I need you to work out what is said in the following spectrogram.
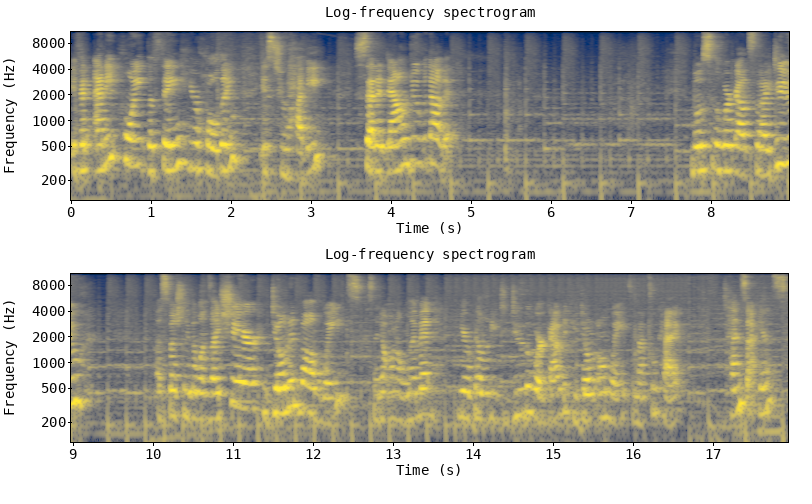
If at any point the thing you're holding is too heavy, set it down, do it without it. Most of the workouts that I do, especially the ones I share, don't involve weights because I don't want to limit your ability to do the workout if you don't own weights, and that's okay. 10 seconds.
